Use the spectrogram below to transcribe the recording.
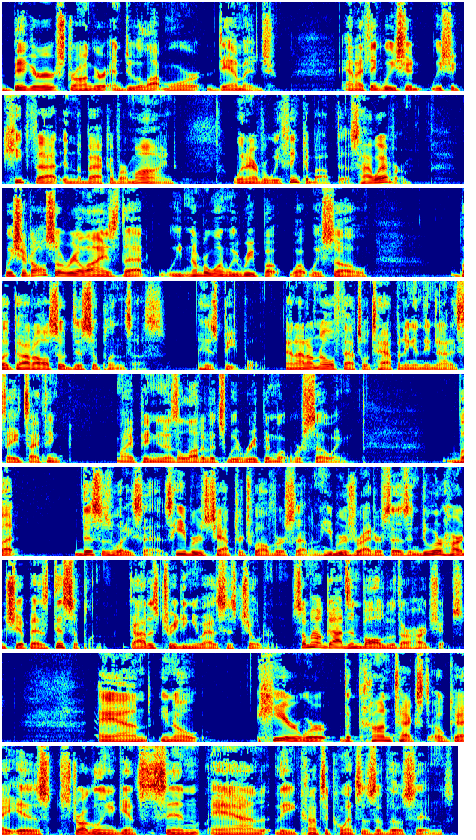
bigger, stronger, and do a lot more damage. And I think we should we should keep that in the back of our mind whenever we think about this. However, we should also realize that we number one we reap what we sow, but God also disciplines us, His people. And I don't know if that's what's happening in the United States. I think my opinion is a lot of it's we're reaping what we're sowing. But this is what he says Hebrews chapter 12, verse 7. Hebrews writer says, Endure hardship as discipline. God is treating you as his children. Somehow God's involved with our hardships. And, you know, here where the context, okay, is struggling against sin and the consequences of those sins.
